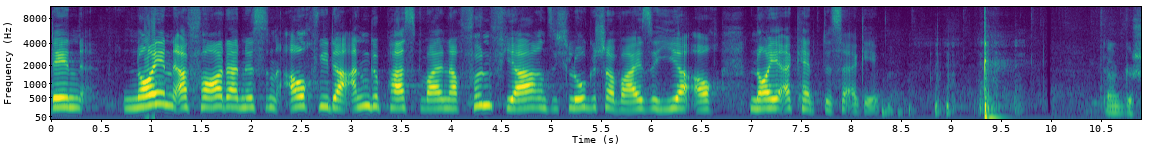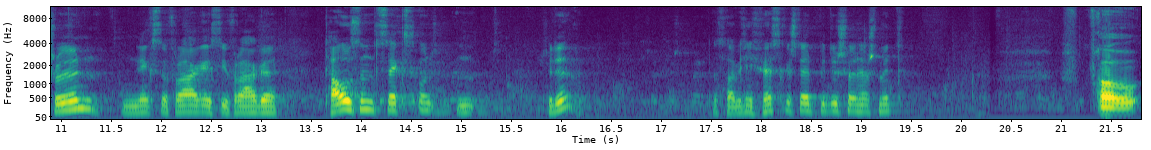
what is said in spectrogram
den neuen Erfordernissen auch wieder angepasst, weil nach fünf Jahren sich logischerweise hier auch neue Erkenntnisse ergeben. Danke schön. Die nächste Frage ist die Frage 1006 und bitte. Das habe ich nicht festgestellt. Bitte schön, Herr Schmidt. Frau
